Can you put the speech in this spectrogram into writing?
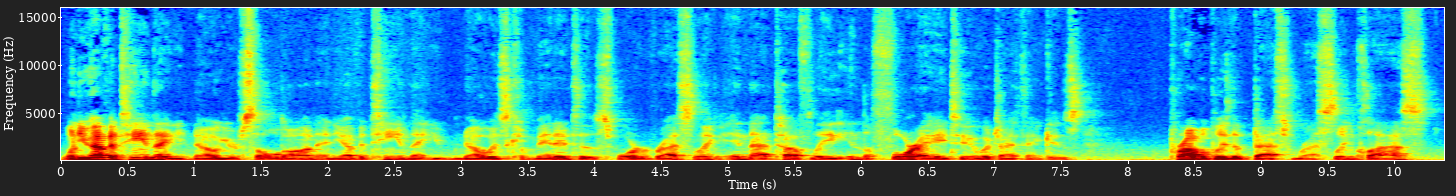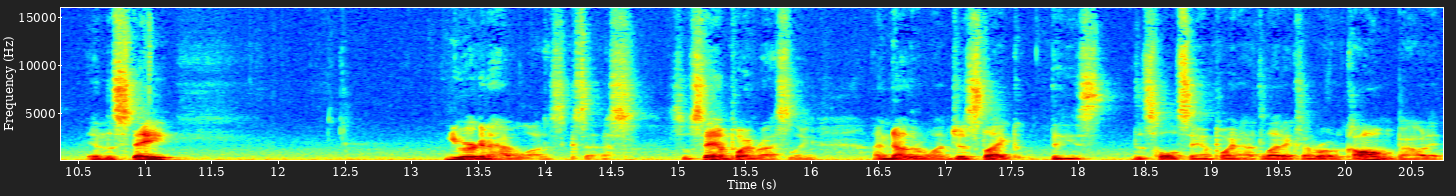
When you have a team that you know you're sold on, and you have a team that you know is committed to the sport of wrestling in that tough league, in the 4A too, which I think is probably the best wrestling class in the state, you are going to have a lot of success. So Sandpoint Wrestling, another one, just like these this whole Sandpoint Athletics. I wrote a column about it.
